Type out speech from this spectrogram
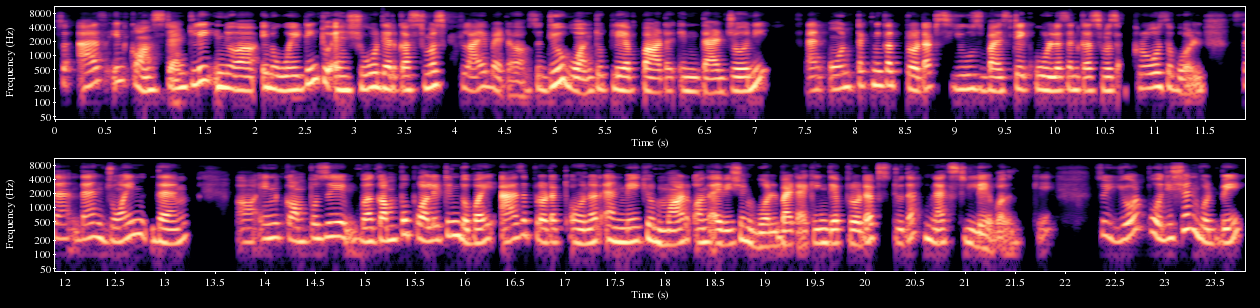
so as in constantly in, uh, innovating to ensure their customers fly better. So, do you want to play a part in that journey and own technical products used by stakeholders and customers across the world? So, then join them uh, in Composi- uh, Compopolitan Dubai as a product owner and make your mark on the aviation world by taking their products to the next level. Okay, so your position would be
